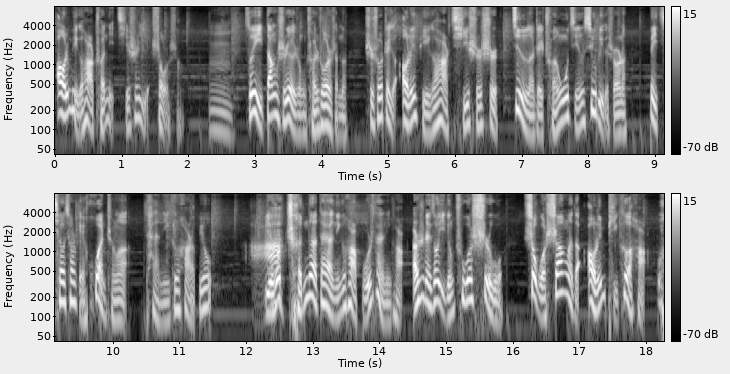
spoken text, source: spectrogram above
奥林匹克号船体其实也受了伤。嗯所以当时有一种传说是什么呢？是说这个奥林匹克号其实是进了这船坞进行修理的时候呢，被悄悄给换成了泰坦尼克号的标。也就是说，沉的泰坦尼克号不是泰坦尼克号，而是那艘已经出过事故、受过伤了的奥林匹克号。哇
